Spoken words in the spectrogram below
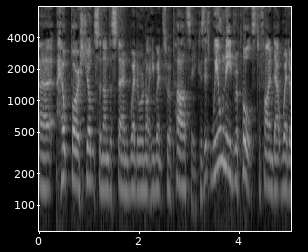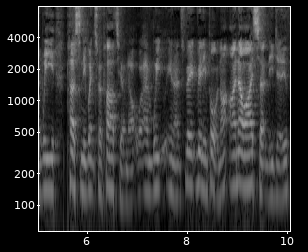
uh, help Boris Johnson understand whether or not he went to a party because we all need reports to find out whether we personally went to a party or not, and we you know it's very really important. I, I know I certainly do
